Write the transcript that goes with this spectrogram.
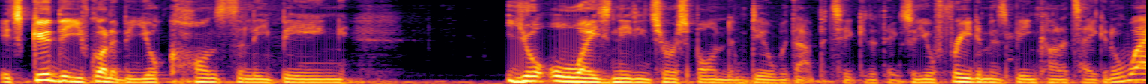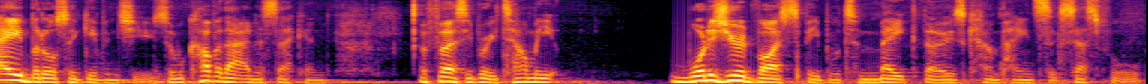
It's good that you've got it, but you're constantly being you're always needing to respond and deal with that particular thing. So your freedom is being kind of taken away, but also given to you. So we'll cover that in a second. But firstly, Brie, tell me what is your advice to people to make those campaigns successful?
